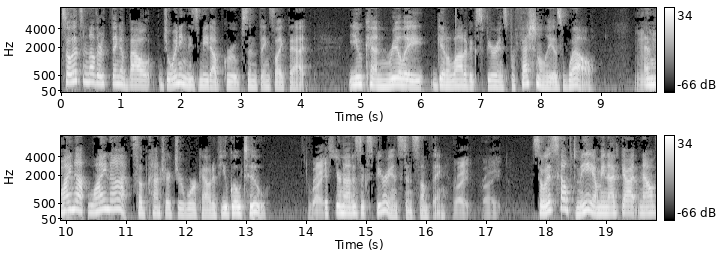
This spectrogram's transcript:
So that's another thing about joining these meetup groups and things like that. You can really get a lot of experience professionally as well. Mm-hmm. And why not why not subcontract your work out if you go too? Right. If you're not as experienced in something. right. Right. So it's helped me. I mean, I've got now,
